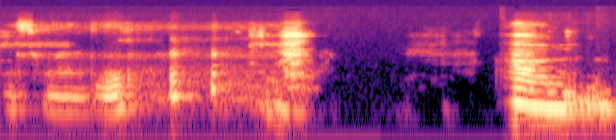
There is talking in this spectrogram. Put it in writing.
Thanks wendy um,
